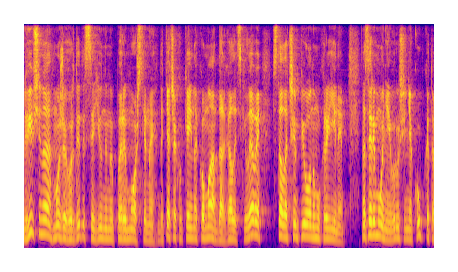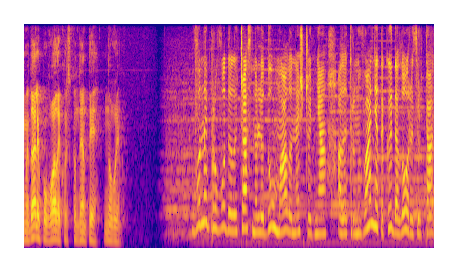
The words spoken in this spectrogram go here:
Львівщина може гордитися юними переможцями. Дитяча хокейна команда Галицькі леви стала чемпіоном України. На церемонії вручення кубка та медалі побували кореспонденти новин. Вони проводили час на льоду мало не щодня, але тренування таки дало результат.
